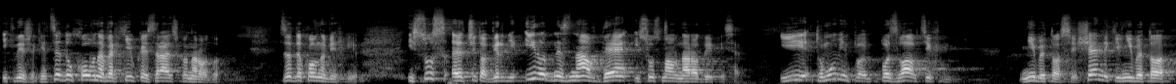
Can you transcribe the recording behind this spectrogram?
і книжники. Це духовна верхівка ізраїльського народу. Це духовна верхівка. Ісус, е, чи то, вірні, Ірод не знав, де Ісус мав народитися. І тому він позвав цих нібито священників, нібито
